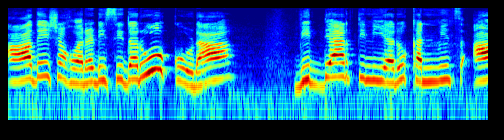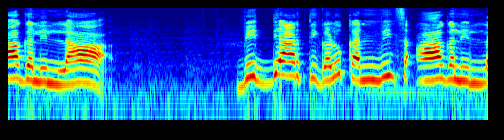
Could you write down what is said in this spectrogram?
ಆದೇಶ ಹೊರಡಿಸಿದರೂ ಕೂಡ ವಿದ್ಯಾರ್ಥಿನಿಯರು ಕನ್ವಿನ್ಸ್ ಆಗಲಿಲ್ಲ. ವಿದ್ಯಾರ್ಥಿಗಳು ಕನ್ವಿನ್ಸ್ ಆಗಲಿಲ್ಲ.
